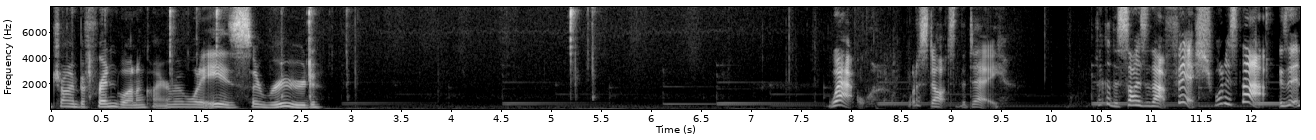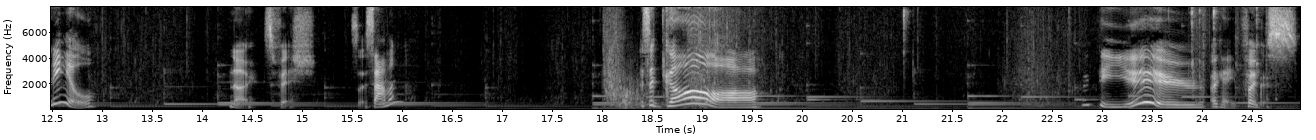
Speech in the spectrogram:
I try and befriend one, I can't remember what it is. So rude. Wow, what a start to the day. Look at the size of that fish. What is that? Is it an eel? No, it's fish. Is it salmon? It's a gar! Look at you! Okay, focus.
